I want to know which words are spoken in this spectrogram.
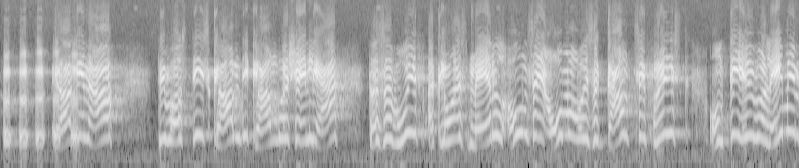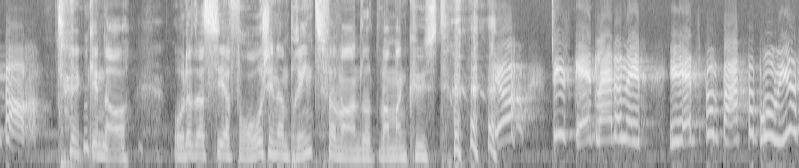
Ja, genau. Die, was das glauben, die glauben wahrscheinlich auch, dass ein Wolf ein kleines Mädel und seine Oma als eine ganze frisst und die überleben im Bauch. genau. Oder dass sie ein Frosch in einen Prinz verwandelt, wenn man küsst. Ja, das geht leider nicht. Ich hätte es beim Papa probiert,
